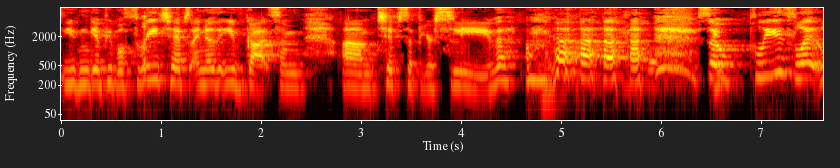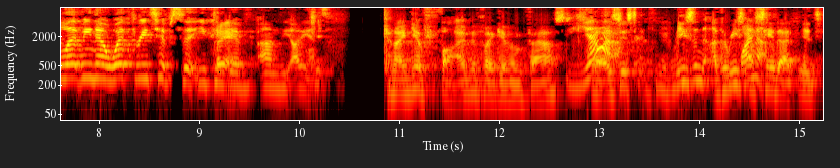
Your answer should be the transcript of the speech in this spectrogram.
You can give people three tips. I know that you've got some um, tips up your sleeve. so please let let me know what three tips that you can hey, give um, the audience. Can I give five if I give them fast? Yeah. No, it's just the reason. The reason I say that is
